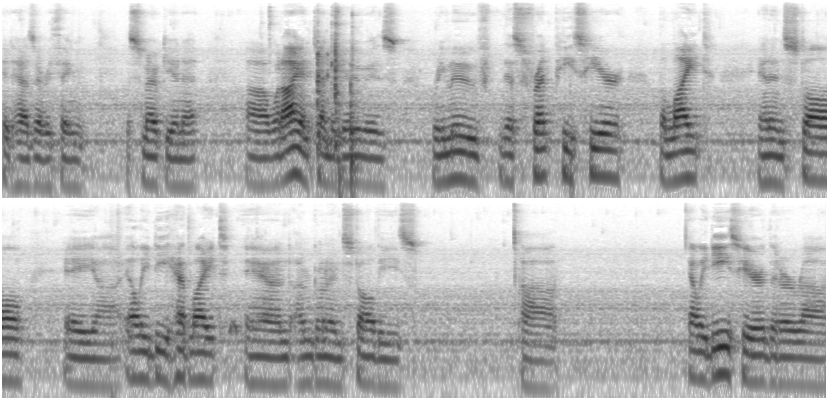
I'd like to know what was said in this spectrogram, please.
It has everything, the smoky in it. Uh, what I intend to do is remove this front piece here, the light, and install a uh, LED headlight and I'm going to install these uh, LEDs here that are uh,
